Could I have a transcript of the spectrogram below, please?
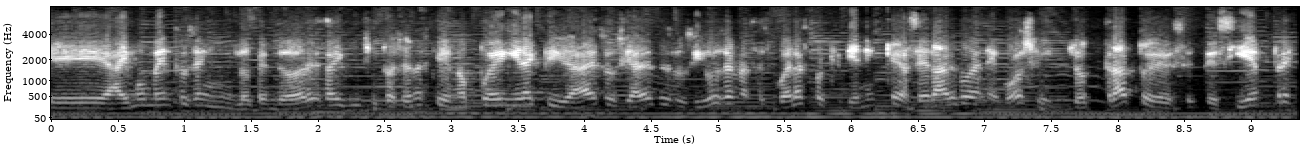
hay momentos en los vendedores, hay situaciones que no pueden ir a actividades sociales de sus hijos en las escuelas porque tienen que hacer algo de negocio. Yo trato de, de siempre,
